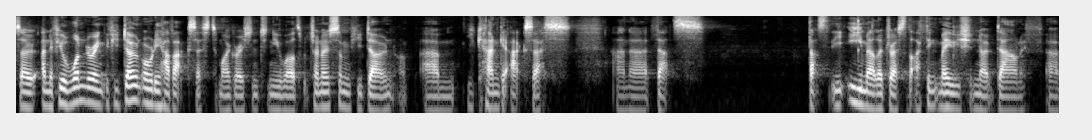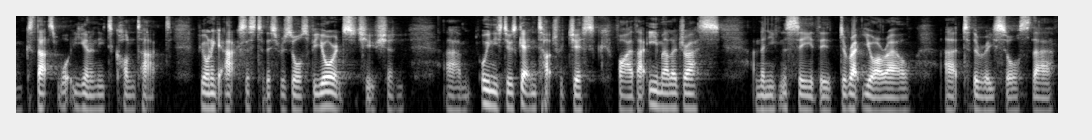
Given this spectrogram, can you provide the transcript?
So, and if you're wondering, if you don't already have access to Migration to New Worlds, which I know some of you don't, um, you can get access, and uh, that's that's the email address that I think maybe you should note down, if because um, that's what you're going to need to contact if you want to get access to this resource for your institution. Um, all you need to do is get in touch with JISC via that email address, and then you can see the direct URL uh, to the resource there.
